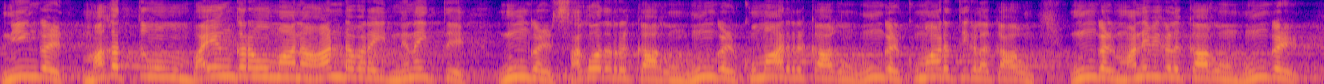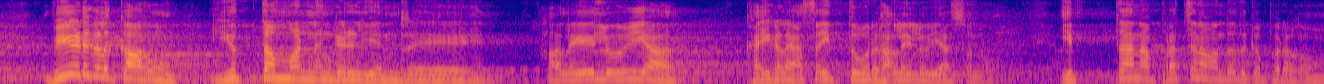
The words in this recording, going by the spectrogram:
நீங்கள் மகத்துவமும் பயங்கரமுமான ஆண்டவரை நினைத்து உங்கள் சகோதரருக்காகவும் உங்கள் குமாரருக்காகவும் உங்கள் குமாரத்திகளுக்காகவும் உங்கள் மனைவிகளுக்காகவும் உங்கள் வீடுகளுக்காகவும் யுத்தம் பண்ணுங்கள் என்றேன். லூயா கைகளை அசைத்து ஒரு ஹலையிலுயா சொல்லுவோம். இத்தனை பிரச்சனை வந்ததுக்கு பிறகும்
